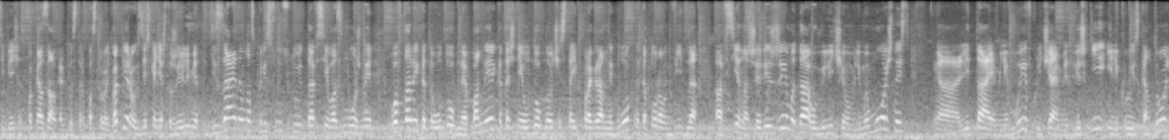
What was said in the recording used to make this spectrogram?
тебе сейчас показал, как быстро построить? Во-первых, здесь, конечно же, элементы дизайна у нас присутствуют, да, все возможные. Во-вторых, это удобная панелька, точнее, удобно очень стоит программный блок, на котором видно а, все наши режимы, да, увеличиваем ли мы мощность, летаем ли мы, включаем ли движки, или круиз-контроль,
